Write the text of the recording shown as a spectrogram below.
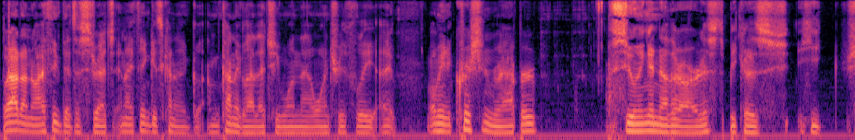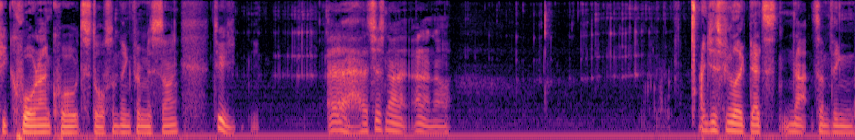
But I don't know. I think that's a stretch, and I think it's kind of. I'm kind of glad that she won that one. Truthfully, I, I mean, a Christian rapper suing another artist because he she quote unquote stole something from his song, dude. Uh, that's just not. I don't know. I just feel like that's not something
